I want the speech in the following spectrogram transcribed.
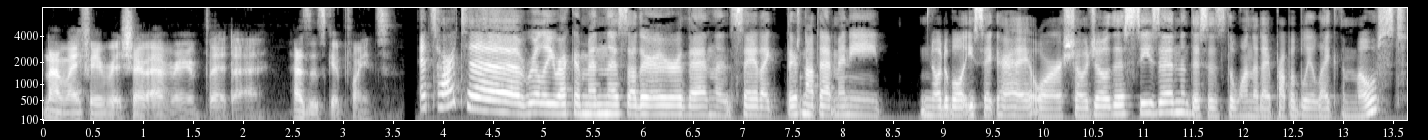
not my favorite show ever. But uh, has its good points. It's hard to really recommend this other than say like there's not that many notable isekai or shojo this season. This is the one that I probably like the most.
